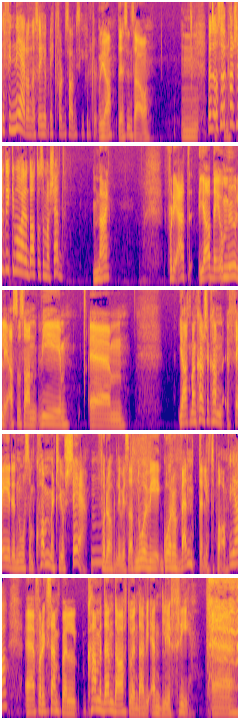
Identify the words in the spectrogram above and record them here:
definerende øyeblikk for den samiske kulturen. Ja, det syns jeg òg. Mm, Men også kanskje det ikke må være en dato som har skjedd. nei. Fordi at Ja, det er jo mulig, altså sånn Vi ehm, Ja, at man kanskje kan feire noe som kommer til å skje, forhåpentligvis. At noe vi går og venter litt på. Ja. Eh, for eksempel, hva med den datoen der vi endelig er fri? Eh,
